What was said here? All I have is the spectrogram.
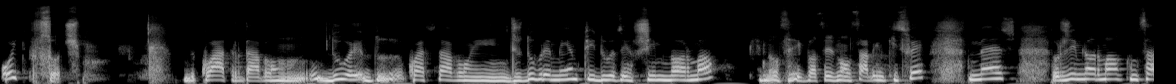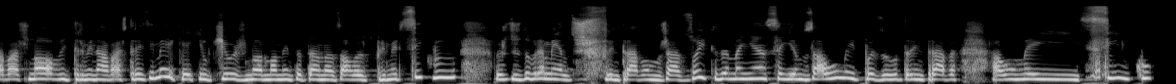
oito professores. Quatro davam, duas, quatro estavam em desdobramento e duas em regime normal, não sei, vocês não sabem o que isso é, mas o regime normal começava às nove e terminava às três e meia, que é aquilo que hoje normalmente estão nas aulas do primeiro ciclo. Os desdobramentos entrávamos às oito da manhã, saíamos à uma e depois a outra entrava à uma e cinco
